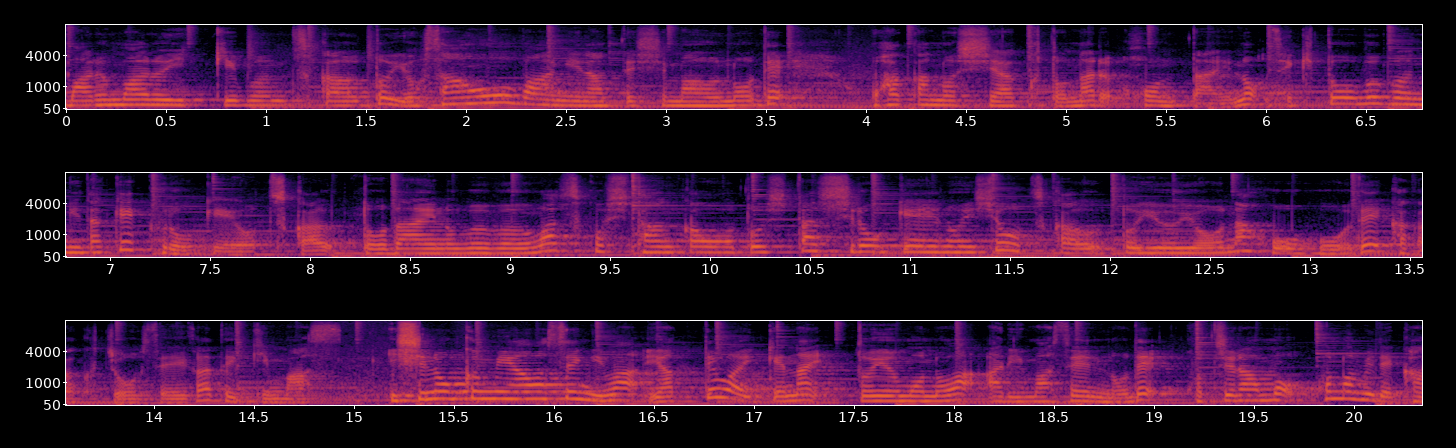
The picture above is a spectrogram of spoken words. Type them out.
丸々1基分使うと予算オーバーになってしまうのでお墓の主役となる本体の石塔部分にだけ黒系を使う。土台の部分は少し単価を落とした白系の石を使うというような方法で価格調整ができます。石の組み合わせにはやってはいけないというものはありませんのでこちらも好みで考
